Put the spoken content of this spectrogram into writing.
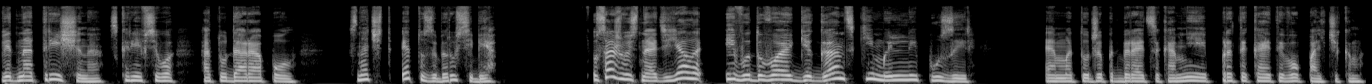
видна трещина, скорее всего, от удара о пол. Значит, эту заберу себе. Усаживаюсь на одеяло и выдуваю гигантский мыльный пузырь. Эмма тут же подбирается ко мне и протыкает его пальчиком.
